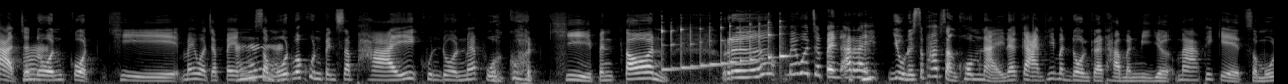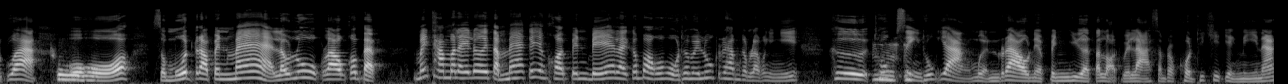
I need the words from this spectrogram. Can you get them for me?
อาจจะอ่าโดนกดขี่ ไม่ว่าจะเป็นอ่าสมมุติว่าคุณเป็นสะพ้ายคุณโดนแม่ผัวกดขี่เป็นต้น หรือไม่ว่าจะเป็นอะไรอยู่ในสภาพสังคมไหนนะการที่มันโดนกระทำมันมีเยอะมากพี่เกดสมมุติว่าถูกโอ้โห สมมุติเราเป็นแม่แล้วลูกเราก็แบบไม่ทำอะไรเลยแต่แม่ก็ยังคอยเป็นเบ๊อะไรก็บอกว่าโหทำไมลูกกระทำกับเราอย่างนี้ คือทุกอืมสิ่งทุกอย่างเหมือนเราเนี่ยเป็นเหยื่อตลอดเวลาสำหรับคนที่คิดอย่างนี้นะ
